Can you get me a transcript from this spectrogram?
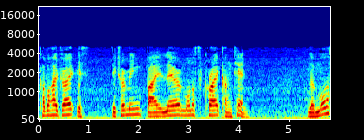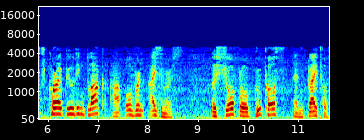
carbohydrate is determined by their monosaccharide content. The monosaccharide building blocks are often isomers, as short for glucose and galactose,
